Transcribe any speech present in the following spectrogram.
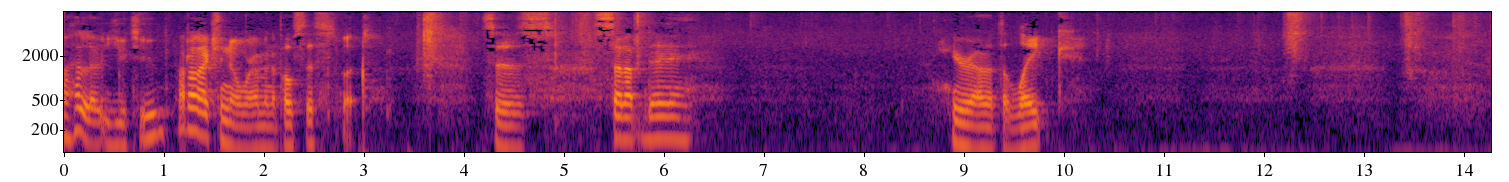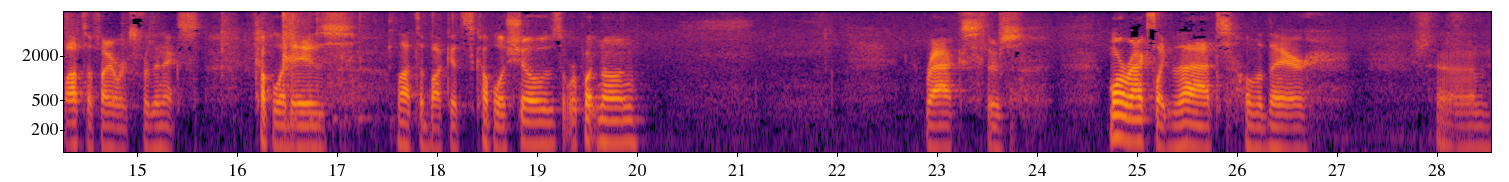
Oh, hello YouTube. I don't actually know where I'm going to post this, but this is setup day here out at the lake. Lots of fireworks for the next couple of days. Lots of buckets, couple of shows that we're putting on. Racks, there's more racks like that over there. Um,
